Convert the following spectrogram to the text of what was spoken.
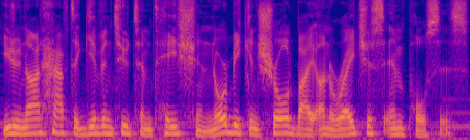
You do not have to give into temptation nor be controlled by unrighteous impulses.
